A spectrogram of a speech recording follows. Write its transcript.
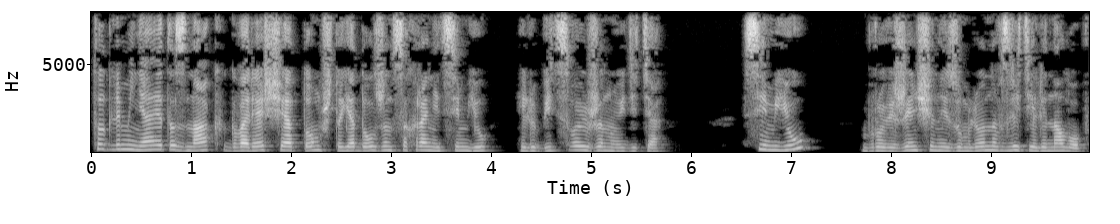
то для меня это знак, говорящий о том, что я должен сохранить семью и любить свою жену и дитя. «Семью?» — брови женщины изумленно взлетели на лоб.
